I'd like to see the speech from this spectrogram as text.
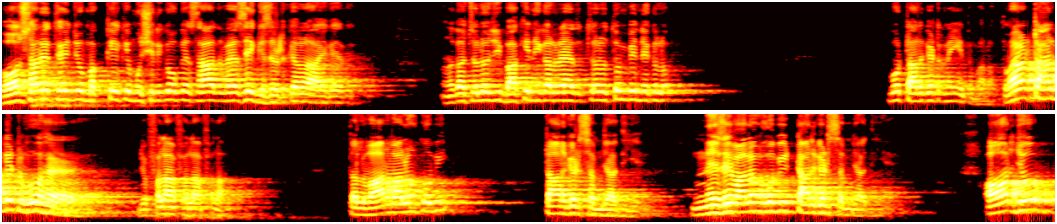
بہت سارے تھے جو مکے کے مشرقوں کے ساتھ ویسے ہی گھسٹ کر آئے گئے تھے۔ انہوں نے کہا، چلو جی باقی نکل رہے ہیں تو چلو تم بھی نکلو۔ وہ ٹارگیٹ نہیں ہے تمہارا۔ تمہارا ٹارگیٹ وہ ہے جو فلاں فلاں فلاں۔ تلوار والوں کو بھی ٹارگیٹ سمجھا دیے، نیزے والوں کو بھی ٹارگیٹ سمجھا دیے۔ اور جو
